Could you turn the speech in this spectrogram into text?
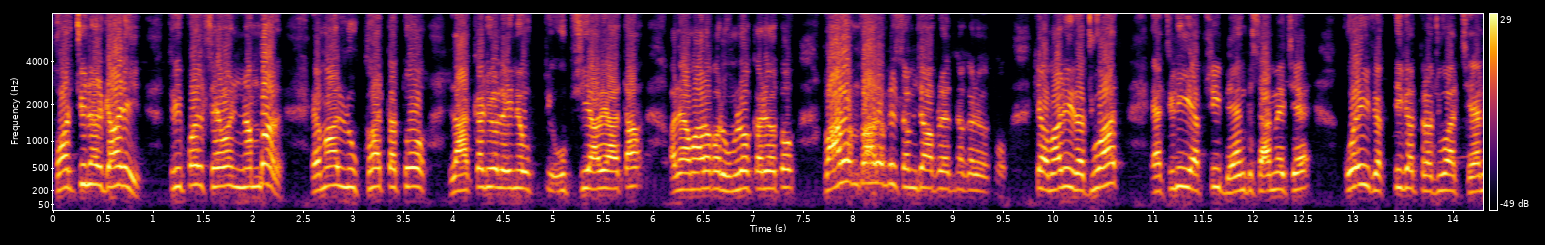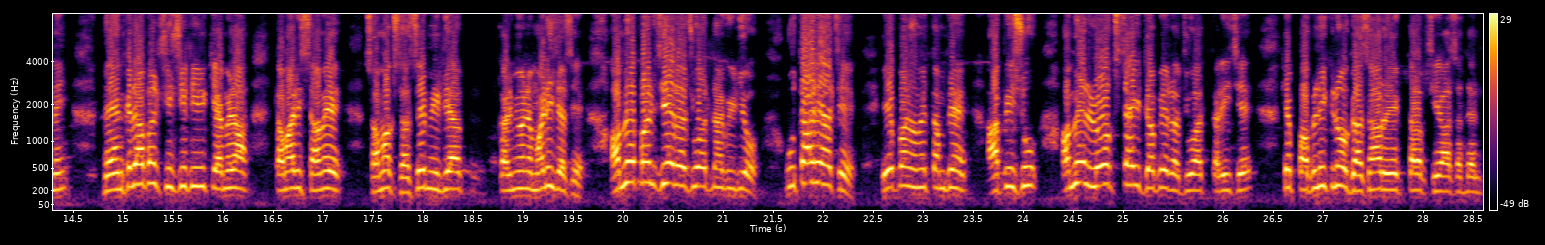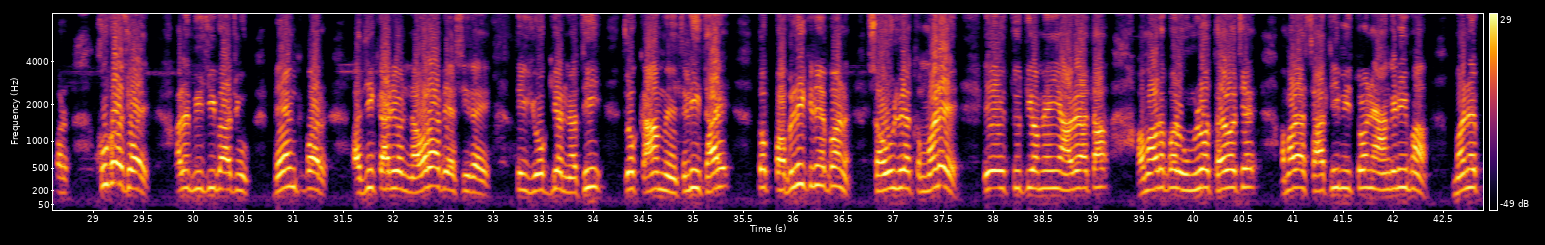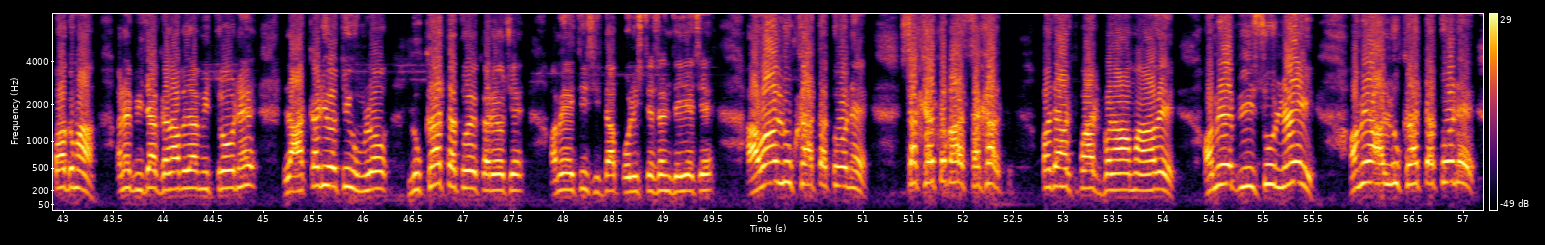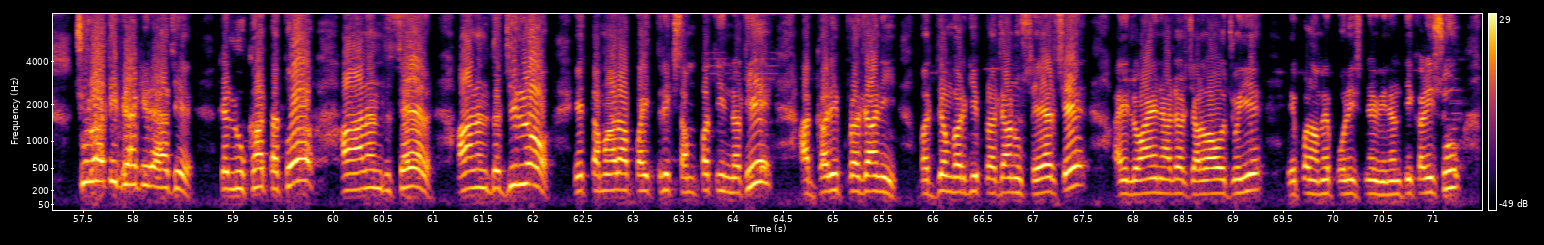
ફોર્ચ્યુનર ગાડી ત્રિપલ સેવન નંબર. એમાં લુખ્ખા તત્વો લાકડીઓ લઈને ઉપસી આવ્યા હતા અને અમારા પર હુમલો કર્યો હતો. વારંવાર અમે સમજાવવા પ્રયત્ન કર્યો હતો કે અમારી રજૂઆત એચડીએફસી બેંક સામે છે. કોઈ વ્યક્તિગત રજૂઆત છે નહીં. બેંકના પણ સીસીટીવી કેમેરા તમારી સામે સમક્ષ હશે, મીડિયા કર્મીઓને મળી જશે. અમે પણ જે રજૂઆતના વીડિયો ઉતાર્યા છે, એ પણ અમે તમને આપીશું. અમે લોકશાહી ઢબે રજૂઆત કરી છે કે પબ્લિકનો ઘસારો એક તરફ સેવા સદન પર ખૂબ જ હોય અને બીજી બાજુ બેંક પર અધિકારીઓ નવરા બેસી રહે, તે યોગ્ય નથી. જો કામ વહેંચણી થાય, તો પબ્લિકને પણ સહુલિયત મળે એ હેતુથી અમે અહીં આવ્યા હતા. અમારા પર હુમલો થયો છે. અમારા સાથી મિત્રોને આંગળીમાં, મને પગમાં અને બીજા ઘણા બધા મિત્રોને લાકડીઓથી હુમલો લુખા તત્વોએ કર્યો છે. અમે અહીંથી સીધા પોલીસ સ્ટેશન જઈએ છીએ. આવા લુખા તત્વોને સખતમાં સખત પદાર્થ પાઠ ભણાવવામાં આવે. અમે ભીશું નહીં. અમે આ લુખા તત્વોને ચૂલાથી ફેંકી રહ્યા છીએ કે લુખા તત્વો આણંદ શહેર આણંદ જિલ્લો એ તમારા પૈતૃક સંપત્તિ નથી. આ ગરીબ પ્રજાની, મધ્યમ વર્ગીય પ્રજાનું શહેર છે. અહીં લો એન્ડ ઓર્ડર જળવાવો જોઈએ. એ પણ અમે પોલીસને વિનંતી કરીશું.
